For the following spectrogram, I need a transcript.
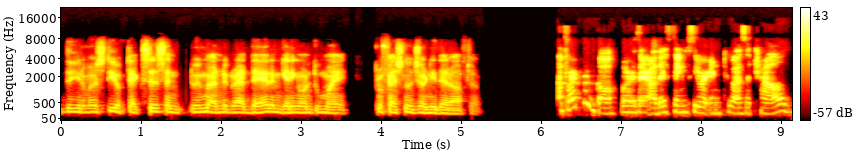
the University of Texas and doing my undergrad there and getting on to my professional journey thereafter. Apart from golf, were there other things you were into as a child?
